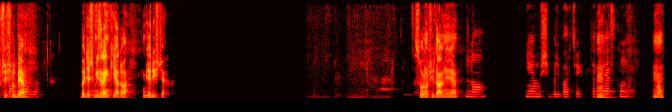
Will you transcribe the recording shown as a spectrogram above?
przy ślubie, będziesz mi z ręki jadła. Widzieliście. Słoność idealnie, nie? No. Nie, musi być bardziej. Takie Hmm? w punkt. No.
